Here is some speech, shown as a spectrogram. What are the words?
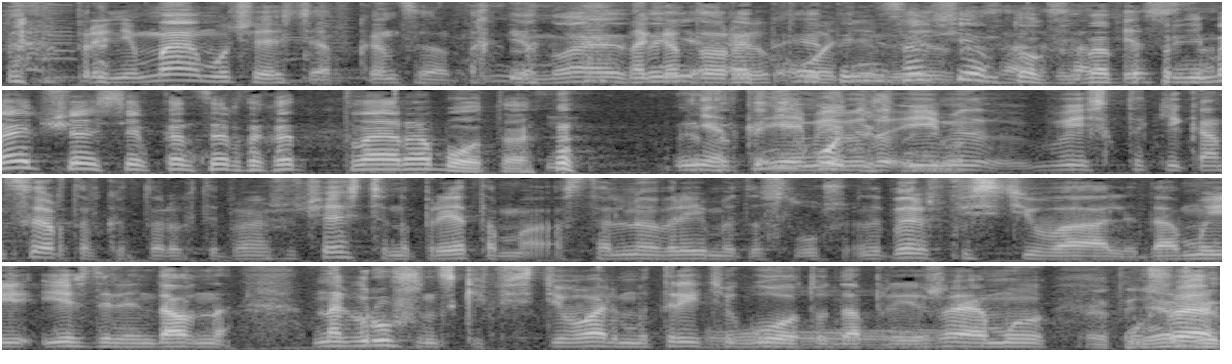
принимаем участие в концертах, Не, ну, а на это, которые это- это ходим. не совсем со- то, когда ты принимаешь участие в концертах, это твоя работа. Нет, ты я не имею в виду, именно есть такие концерты, в которых ты принимаешь участие, но при этом остальное время ты слушаешь. Например, фестивали. Да, мы ездили недавно на Грушинский фестиваль, мы третий год туда приезжаем, мы Это уже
